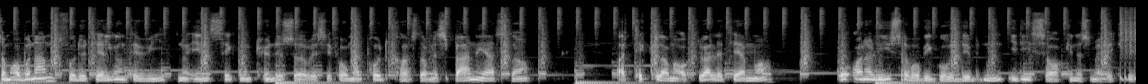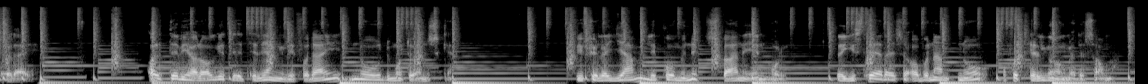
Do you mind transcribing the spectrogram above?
Som abonnent får du tilgang til viten og innsikt om kundeservice i form av podkaster med spennende gjester, artikler med aktuelle temaer og analyser hvor vi går i dybden i de sakene som er viktige for deg. Alt det vi har laget er tilgjengelig for deg når du måtte ønske. Vi fyller jevnlig på med nytt spennende innhold. Registrer deg som abonnent nå og få tilgang med det samme.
